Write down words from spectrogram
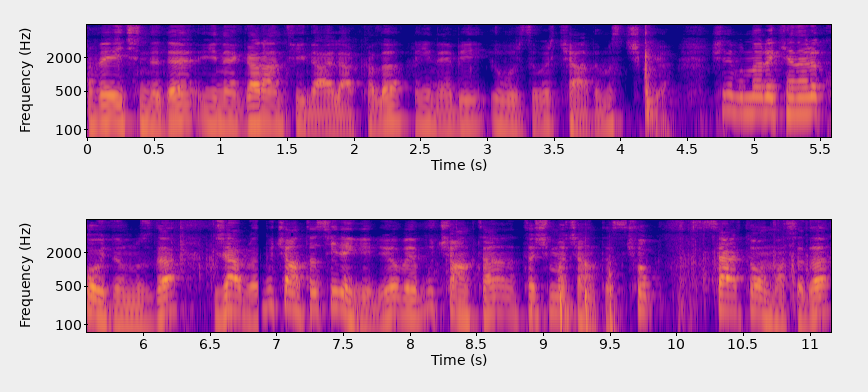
Ve içinde de yine garanti ile alakalı yine bir ıvır zıvır kağıdımız çıkıyor. Şimdi bunları kenara koyduğumuzda Jabra bu çantasıyla geliyor ve bu çanta taşıma çantası çok sert olmasa da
